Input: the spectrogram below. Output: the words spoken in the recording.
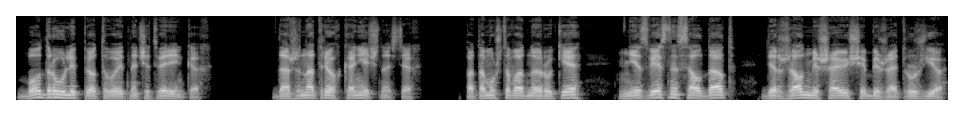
бодро улепетывает на четвереньках. Даже на трех конечностях, потому что в одной руке неизвестный солдат держал мешающее бежать ружье.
